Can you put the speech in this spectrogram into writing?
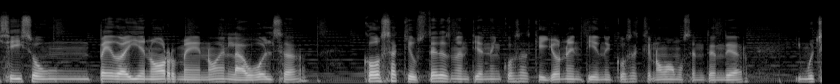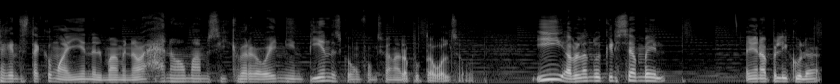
se hizo un pedo ahí enorme, ¿no? En la bolsa. Cosa que ustedes no entienden, cosas que yo no entiendo y cosas que no vamos a entender. Y mucha gente está como ahí en el mame, ¿no? Ah, no mames, sí, qué verga, güey. Ni entiendes cómo funciona la puta bolsa, güey. Y hablando de Christian Bale, hay una película,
